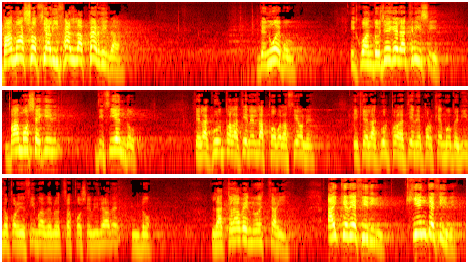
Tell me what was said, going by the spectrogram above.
Vamos a socializar las pérdidas. De nuevo. Y cuando llegue la crisis, vamos a seguir diciendo que la culpa la tienen las poblaciones y que la culpa la tiene porque hemos vivido por encima de nuestras posibilidades. No. La clave no está ahí. Hay que decidir. ¿Quién decide?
